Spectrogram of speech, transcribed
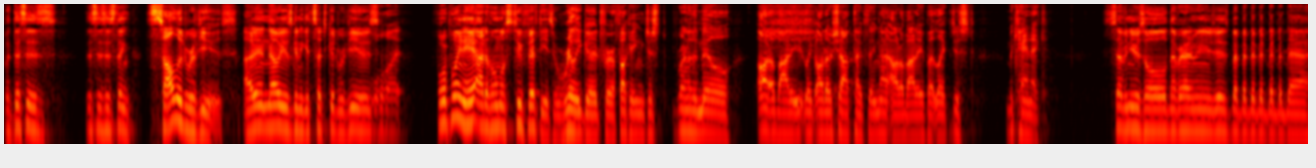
But this is this is his thing. Solid reviews. I didn't know he was gonna get such good reviews. What? 4.8 out of almost 250 is really good for a fucking just run of the mill auto body, like auto shop type thing. Not auto body, but like just mechanic. Seven years old, never had any just blah, blah, blah, blah, blah, blah, blah.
